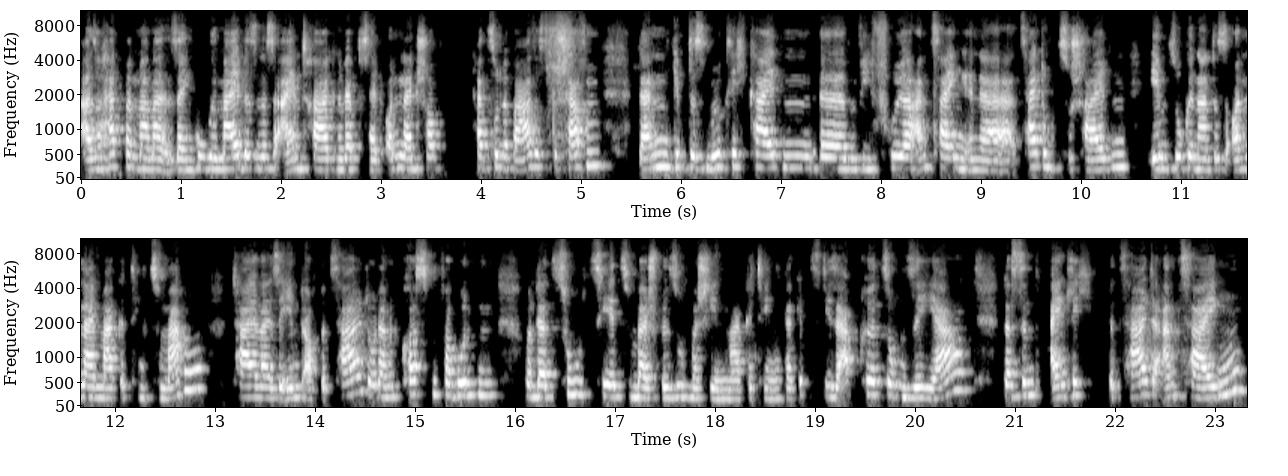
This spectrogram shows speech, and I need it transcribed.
also hat man mal seinen Google My Business Eintrag, eine Website Online-Shop, hat so eine Basis geschaffen. Dann gibt es Möglichkeiten, äh, wie früher Anzeigen in der Zeitung zu schalten, eben sogenanntes Online-Marketing zu machen, teilweise eben auch bezahlt oder mit Kosten verbunden. Und dazu zählt zum Beispiel Suchmaschinenmarketing. Da gibt es diese Abkürzung SEA. Das sind eigentlich bezahlte Anzeigen,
